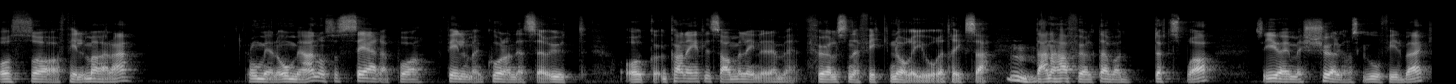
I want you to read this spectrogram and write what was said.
Og så filmer jeg det om igjen og om igjen. Og så ser jeg på filmen hvordan det ser ut. Og kan egentlig sammenligne det med følelsen jeg fikk når jeg gjorde trikset. Denne her følte jeg var dødsbra. Så gir jeg meg sjøl ganske god feedback.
